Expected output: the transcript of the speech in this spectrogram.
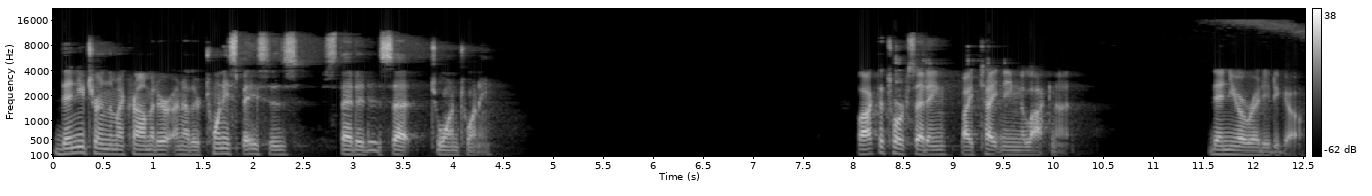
Then you turn the micrometer another 20 spaces so that it is set to 120. Lock the torque setting by tightening the lock nut. Then you are ready to go.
